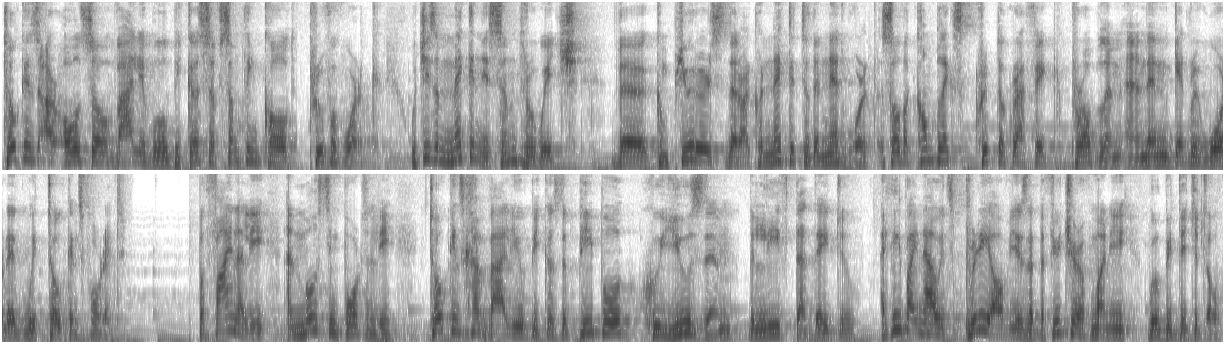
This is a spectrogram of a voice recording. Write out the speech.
Tokens are also valuable because of something called proof of work, which is a mechanism through which the computers that are connected to the network solve a complex cryptographic problem and then get rewarded with tokens for it. But finally, and most importantly, tokens have value because the people who use them believe that they do. I think by now it's pretty obvious that the future of money will be digital.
